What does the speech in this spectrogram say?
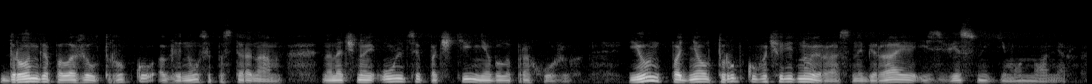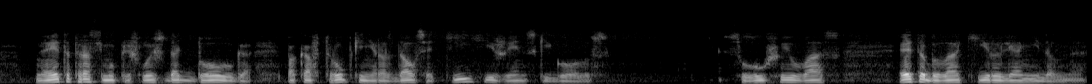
Дронго положил трубку, оглянулся по сторонам. На ночной улице почти не было прохожих. И он поднял трубку в очередной раз, набирая известный ему номер. На этот раз ему пришлось ждать долго, пока в трубке не раздался тихий женский голос. «Слушаю вас». Это была Кира Леонидовна.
